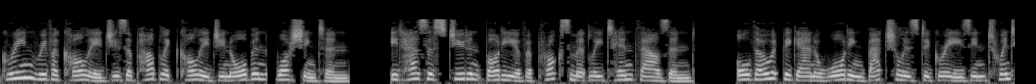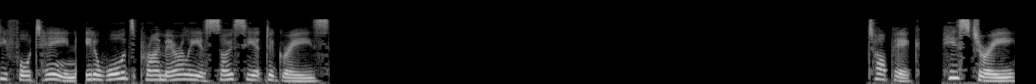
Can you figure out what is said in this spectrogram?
Green River College is a public college in Auburn, Washington. It has a student body of approximately 10,000. Although it began awarding bachelor's degrees in 2014, it awards primarily associate degrees. History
